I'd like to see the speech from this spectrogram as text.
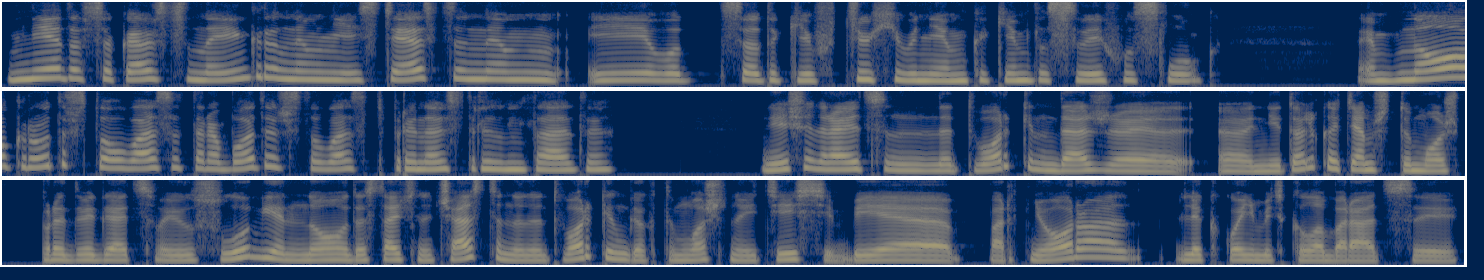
мне это все кажется наигранным, неестественным и вот все-таки втюхиванием каким-то своих услуг. Эм, но круто, что у вас это работает, что у вас это приносит результаты. Мне еще нравится нетворкинг даже э, не только тем, что ты можешь продвигать свои услуги, но достаточно часто на нетворкингах ты можешь найти себе партнера для какой-нибудь коллаборации,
